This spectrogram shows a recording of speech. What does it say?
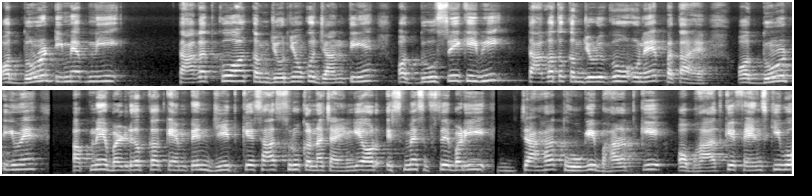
और दोनों टीमें अपनी ताकत को और कमजोरियों को जानती हैं और दूसरे की भी ताकत और कमजोरियों को उन्हें पता है और दोनों टीमें अपने वर्ल्ड कप का कैंपेन जीत के साथ शुरू करना चाहेंगे और इसमें सबसे बड़ी चाहत होगी भारत की और भारत के फैंस की वो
